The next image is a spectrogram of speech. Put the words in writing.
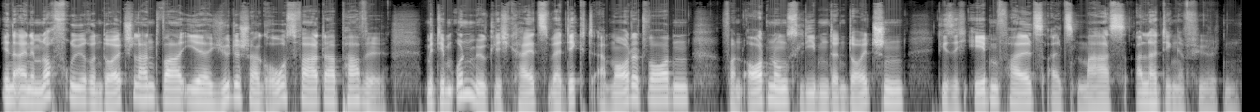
In einem noch früheren Deutschland war ihr jüdischer Großvater Pavel mit dem Unmöglichkeitsverdikt ermordet worden von ordnungsliebenden Deutschen, die sich ebenfalls als Maß aller Dinge fühlten.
